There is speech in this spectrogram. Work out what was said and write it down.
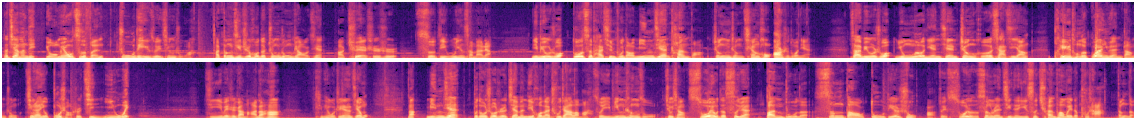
那建文帝有没有自焚？朱棣最清楚啊。他登基之后的种种表现啊，确实是此地无银三百两。你比如说，多次派心腹到民间探访，整整前后二十多年；再比如说，永乐年间郑和下西洋，陪同的官员当中，竟然有不少是锦衣卫。锦衣卫是干嘛的？哈，听听我之前的节目。那民间不都说是建文帝后来出家了吗？所以明成祖就向所有的寺院颁布了僧道度牒书啊，对所有的僧人进行一次全方位的普查等等。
